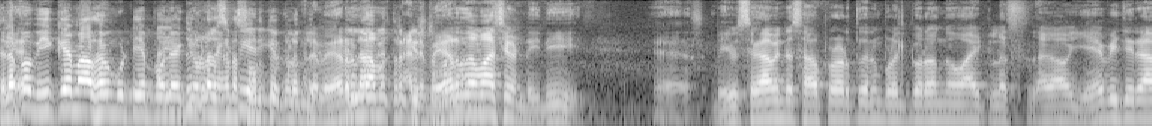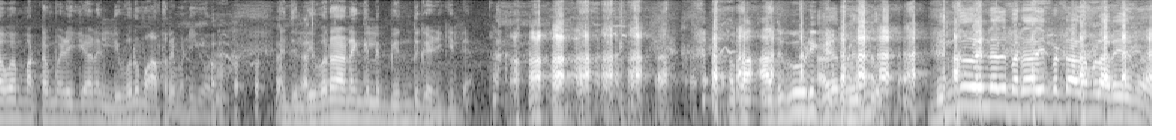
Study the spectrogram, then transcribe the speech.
ചിലപ്പോൾ വി കെ മാധവൻകുട്ടിയെ പോലെയൊക്കെയുള്ള ഞങ്ങളുടെ. സുഹൃത്തുക്കളും വേറെ വേറൊരു വേറൊരു തമാശയുണ്ട്. ഇനി ബേബിസഖാവിന്റെ സഹപ്രവർത്തകനും പൊളിറ്റ് ബ്യൂറോ അംഗമായിട്ടുള്ള സഖാവ് എ വിജയരാഘവൻ മട്ടം മേടിക്കുകയാണെങ്കിൽ ലിവർ മാത്രമേ മേടിക്കുള്ളൂ എന്നുവെച്ചാൽ ലിവറാണെങ്കിൽ ബിന്ദു കഴിക്കില്ല. അപ്പം അതുകൂടി അത് ബിന്ദു- തന്നെ അത് പരാതിപ്പെട്ടാണ് നമ്മൾ അറിയുന്നത്.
